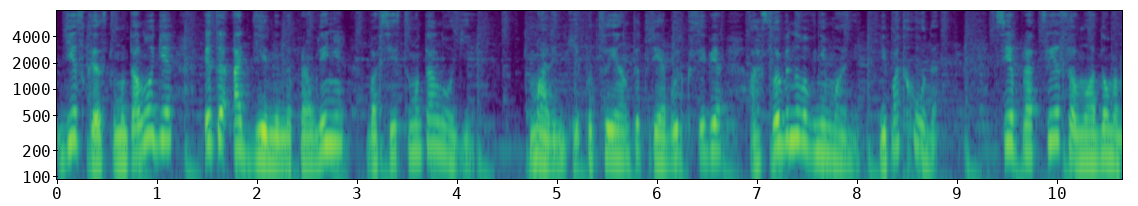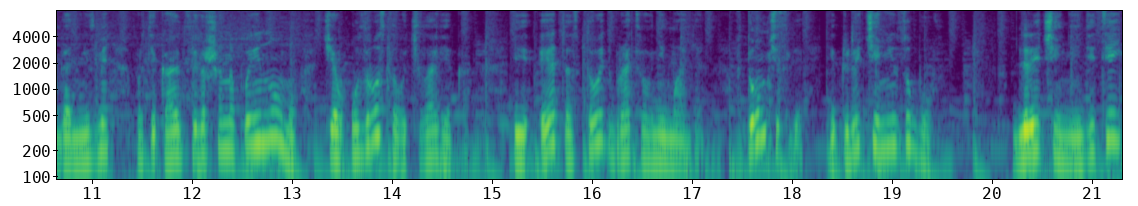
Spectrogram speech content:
Детская стоматология – это отдельное направление во всей стоматологии. Маленькие пациенты требуют к себе особенного внимания и подхода – все процессы в молодом организме протекают совершенно по-иному, чем у взрослого человека. И это стоит брать во внимание, в том числе и при лечении зубов. Для лечения детей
